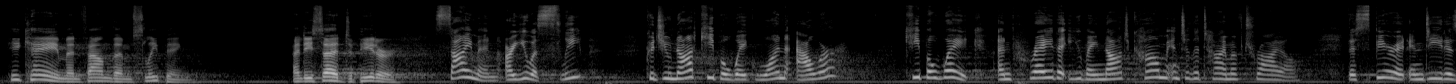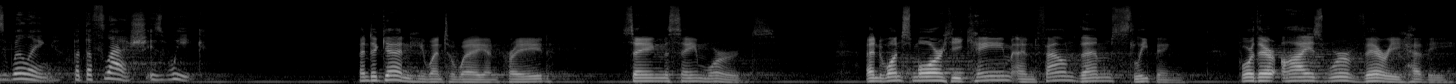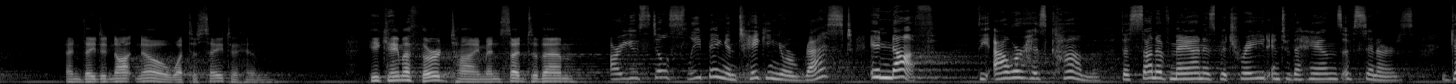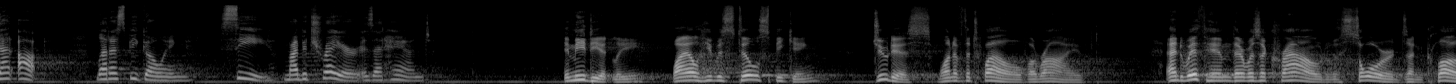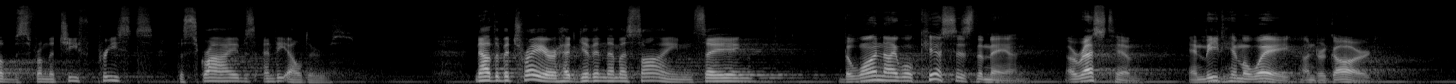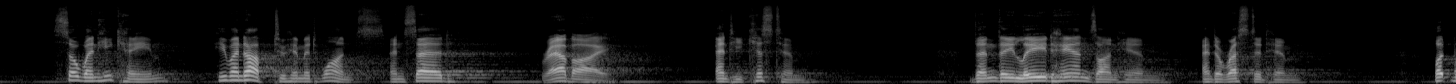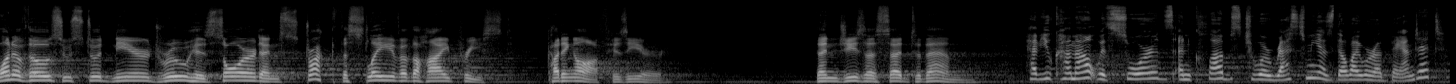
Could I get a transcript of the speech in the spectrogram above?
He came and found them sleeping. And he said to Peter, Simon, are you asleep? Could you not keep awake one hour? Keep awake and pray that you may not come into the time of trial. The spirit indeed is willing, but the flesh is weak. And again he went away and prayed, saying the same words. And once more he came and found them sleeping, for their eyes were very heavy, and they did not know what to say to him. He came a third time and said to them, Are you still sleeping and taking your rest? Enough! The hour has come. The Son of Man is betrayed into the hands of sinners. Get up. Let us be going. See, my betrayer is at hand. Immediately, while he was still speaking, Judas, one of the twelve, arrived. And with him there was a crowd with swords and clubs from the chief priests, the scribes, and the elders. Now the betrayer had given them a sign, saying, The one I will kiss is the man. Arrest him and lead him away under guard. So when he came, he went up to him at once and said, Rabbi. And he kissed him. Then they laid hands on him and arrested him. But one of those who stood near drew his sword and struck the slave of the high priest, cutting off his ear. Then Jesus said to them, Have you come out with swords and clubs to arrest me as though I were a bandit?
